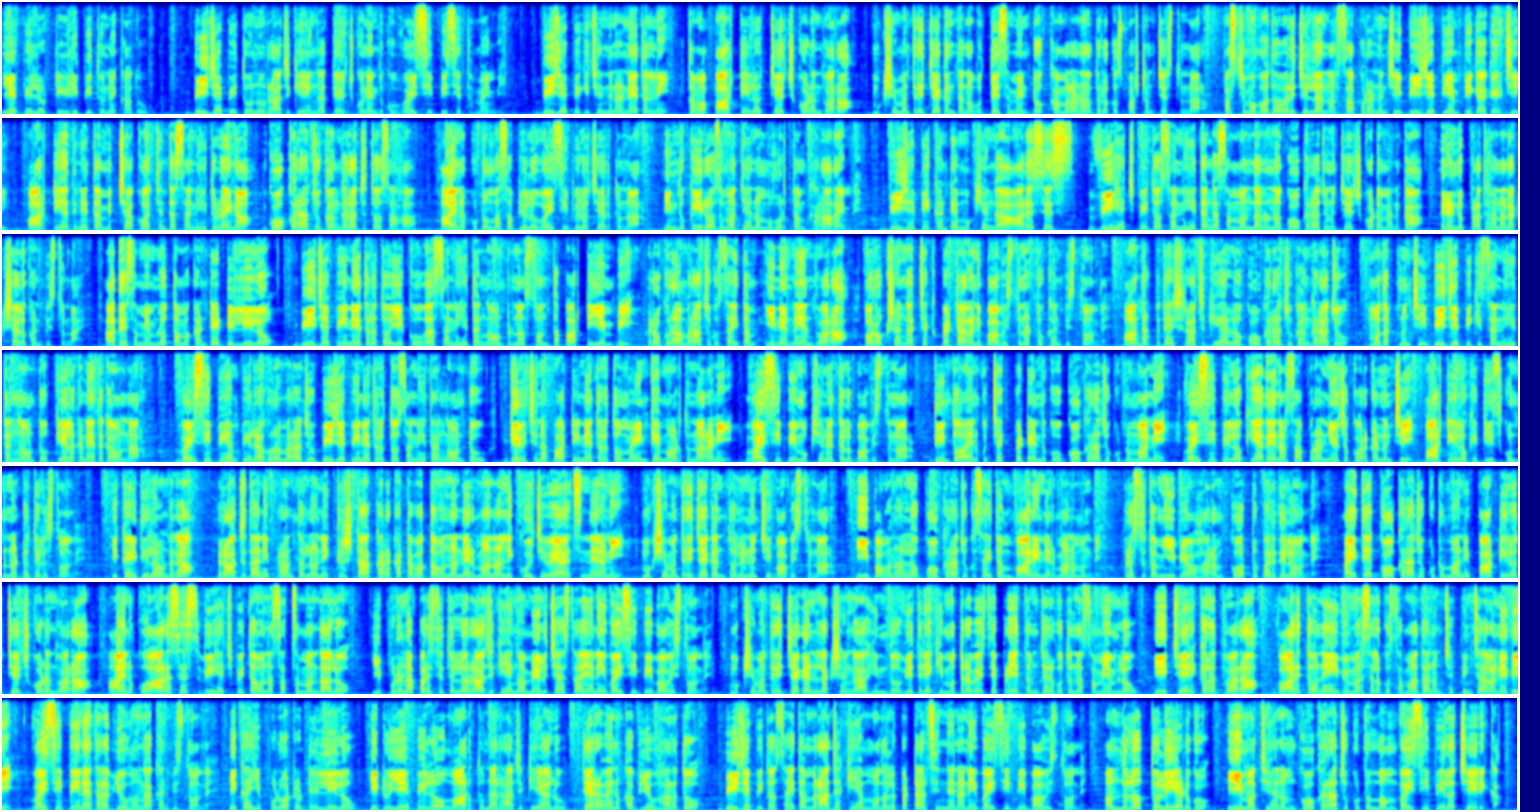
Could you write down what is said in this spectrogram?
ఏపీలో టీడీపీతోనే కాదు బీజేపీతోనూ రాజకీయంగా తేల్చుకునేందుకు వైసీపీ సిద్ధమైంది. బీజేపీకి చెందిన నేతల్ని తమ పార్టీలో చేర్చుకోవడం ద్వారా ముఖ్యమంత్రి జగన్ తన ఉద్దేశమేంటో కమలనాథులకు స్పష్టం చేస్తున్నారు. పశ్చిమ గోదావరి జిల్లా నర్సాపురం నుంచి బీజేపీ ఎంపీగా గెలిచి పార్టీ అధినేత అమిత్ షాకు అత్యంత సన్నిహితుడైన గోకరాజు గంగరాజుతో సహా ఆయన కుటుంబ సభ్యులు వైసీపీలో చేరుతున్నారు. ఇందుకు ఈ రోజు మధ్యాహ్నం ముహూర్తం ఖరారైంది. బీజేపీ కంటే ముఖ్యంగా ఆర్ఎస్ఎస్ వీహెచ్పీతో సన్నిహితంగా సంబంధాలున్న గోకరాజును చేర్చుకోవడం వెనుక రెండు ప్రధాన లక్ష్యాలు కనిపిస్తున్నాయి. అదే సమయంలో తమ కంటే ఢిల్లీలో బీజేపీ నేతలతో ఎక్కువగా సన్నిహితంగా ఉంటున్న సొంత పార్టీ ఎంపీ రఘురామరాజుకు సైతం ఈ నిర్ణయం ద్వారా పరోక్షంగా చెక్ పెట్టాలని భావిస్తున్నట్టు కనిపిస్తోంది. ఆంధ్రప్రదేశ్ రాజకీయాల్లో గోగరాజు గంగరాజు మొదట్నుంచి బీజేపీకి సన్నిహితంగా ఉంటూ కీలక నేతగా ఉన్నారు. వైసీపీ ఎంపీ రఘురామరాజు బీజేపీ నేతలతో సన్నిహితంగా ఉంటూ గెలిచిన పార్టీ నేతలతో మైండ్ గేమ్ ఆడుతున్నారని వైసీపీ ముఖ్య నేతలు భావిస్తున్నారు. దీంతో ఆయనకు చెక్ పెట్టేందుకు గోకరాజు కుటుంబాన్ని వైసీపీలోకి అదే నర్సాపురం నియోజకవర్గం నుంచి పార్టీలోకి తీసుకుంటున్నట్టు తెలుస్తోంది. ఇక ఇదిలా ఉండగా రాజధాని ప్రాంతంలోని కృష్ణా కరకట్ట వద్ద ఉన్న నిర్మాణాల్ని కూల్చివేయాల్సిందేనని ముఖ్యమంత్రి జగన్ తొలి నుంచి భావిస్తున్నారు. ఈ భవనాల్లో గోకరాజుకు సైతం భారీ నిర్మాణం ఉంది. ప్రస్తుతం ఈ వ్యవహారం కోర్టు పరిధిలో ఉంది. అయితే గోకరాజు కుటుంబాన్ని పార్టీలో చేర్చుకోవడం ద్వారా ఆయనకు ఆర్ఎస్ఎస్ విహెచ్పితో ఉన్న సత్సంబంధాలు ఇప్పుడున్న పరిస్థితుల్లో రాజకీయంగా మేలు చేస్తాయని వైసీపీ భావిస్తోంది. ముఖ్యమంత్రి జగన్ లక్ష్యంగా హిందూ వ్యతిరేకి ముద్ర వేసే ప్రయత్నం జరుగుతున్న సమయంలో ఈ చేరికల ద్వారా వారితోనే ఈ విమర్శలకు సమాధానం చెప్పించాలనేది వైసీపీ నేతల వ్యూహంగా కనిపిస్తోంది. ఇక ఇప్పుడు అటు ఢిల్లీలో ఇటు ఏపీలో మారుతున్న రాజకీయాలు తెర వెనుక వ్యూహాలతో బీజేపీతో సైతం రాజకీయం మొదలు పెట్టాల్సిందేనని వైసీపీ భావిస్తోంది. అందులో తొలి అడుగు ఈ మధ్యాహ్నం గోకరాజు కుటుంబం వైసీపీలో చేరిక.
